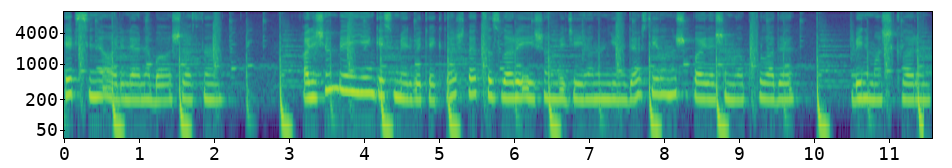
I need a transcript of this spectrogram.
Hepsini ailelerine bağışlasın. Alişan Bey'in yengesi Merve Tektaş da kızları Eyşan ve Ceylan'ın yeni ders yılını şu paylaşımla kutladı. Benim aşklarım,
